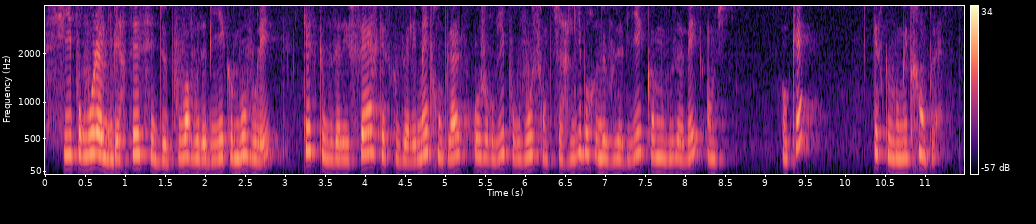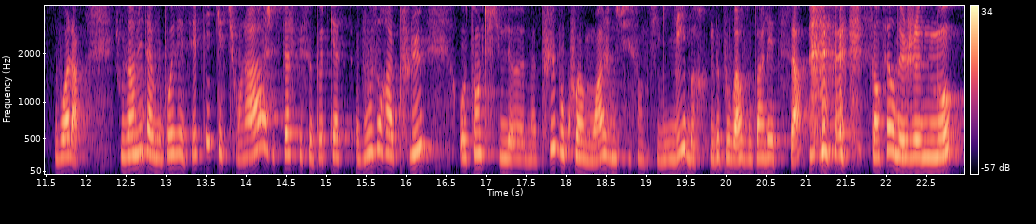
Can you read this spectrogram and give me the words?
si pour vous la liberté c'est de pouvoir vous habiller comme vous voulez, Qu'est-ce que vous allez faire? Qu'est-ce que vous allez mettre en place aujourd'hui pour vous sentir libre de vous habiller comme vous avez envie? Ok? Qu'est-ce que vous mettrez en place? Voilà, je vous invite à vous poser ces petites questions-là. J'espère que ce podcast vous aura plu, autant qu'il euh, m'a plu beaucoup à moi. Je me suis sentie libre de pouvoir vous parler de ça, sans faire de jeu de mots.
